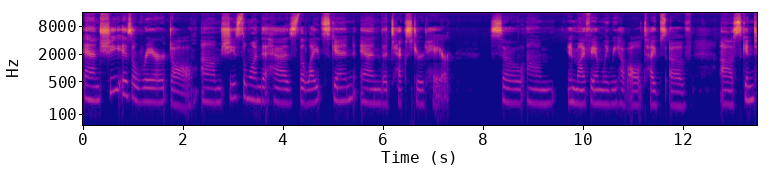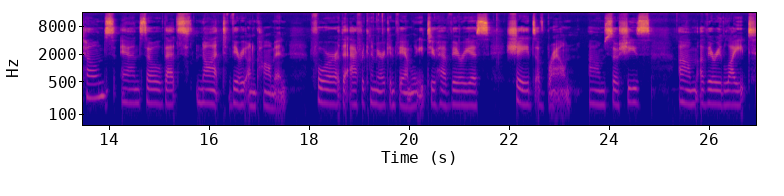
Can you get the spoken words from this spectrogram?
And she is a rare doll. Um, she's the one that has the light skin and the textured hair. So, um, in my family, we have all types of uh, skin tones, and so that's not very uncommon for the African American family to have various shades of brown. Um, so she's um, a very light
